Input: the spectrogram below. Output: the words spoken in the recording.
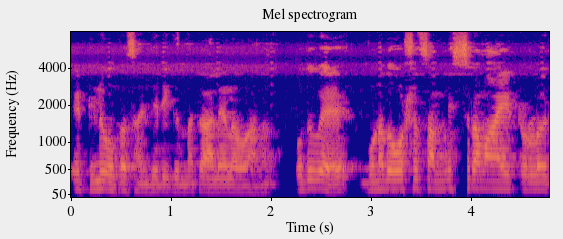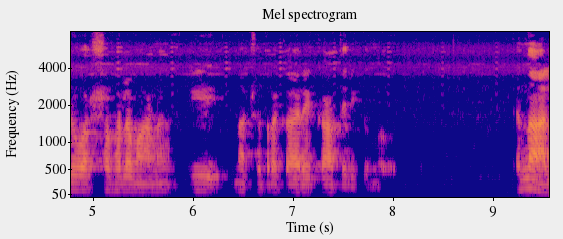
എട്ടിലുമൊക്കെ സഞ്ചരിക്കുന്ന കാലയളവാണ്. പൊതുവെ ഗുണദോഷ സമ്മിശ്രമായിട്ടുള്ള ഒരു വർഷഫലമാണ് ഈ നക്ഷത്രക്കാരെ കാത്തിരിക്കുന്നത്. എന്നാൽ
